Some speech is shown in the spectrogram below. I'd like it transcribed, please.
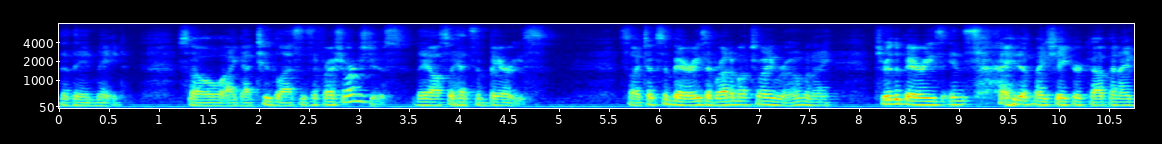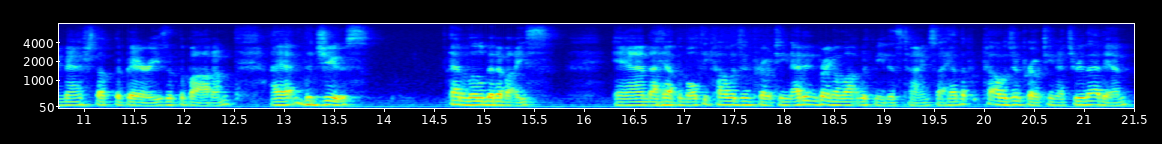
that they had made. So I got two glasses of fresh orange juice. They also had some berries. So I took some berries, I brought them up to my room, and I threw the berries inside of my shaker cup and I mashed up the berries at the bottom. I added the juice, add a little bit of ice, and I have the multi collagen protein. I didn't bring a lot with me this time, so I had the collagen protein. I threw that in,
